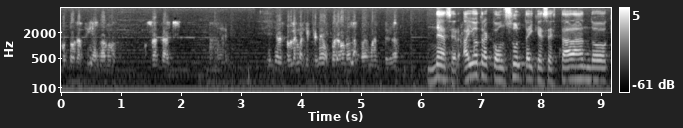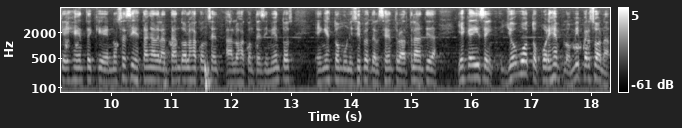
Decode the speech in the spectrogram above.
fotografía, no nos, saca. el- Ese es el problema que tenemos, por eso no la podemos entregar. Nasser, hay otra consulta y que se está dando que hay gente que no sé si están adelantando a los, los acontecimientos en estos municipios del centro de Atlántida. Y es que dicen, yo voto, por ejemplo, mi persona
